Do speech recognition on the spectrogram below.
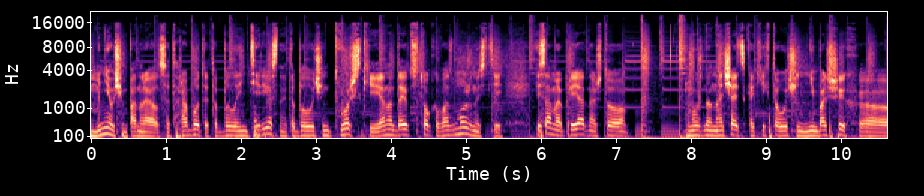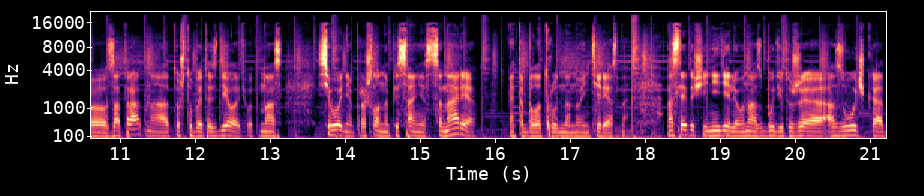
мне очень понравилась эта работа, это было интересно, это было очень творчески, и она дает столько возможностей. И самое приятное, что можно начать с каких-то очень небольших э, затрат на то, чтобы это сделать. Вот у нас сегодня прошло написание сценария. Это было трудно, но интересно. На следующей неделе у нас будет уже озвучка,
